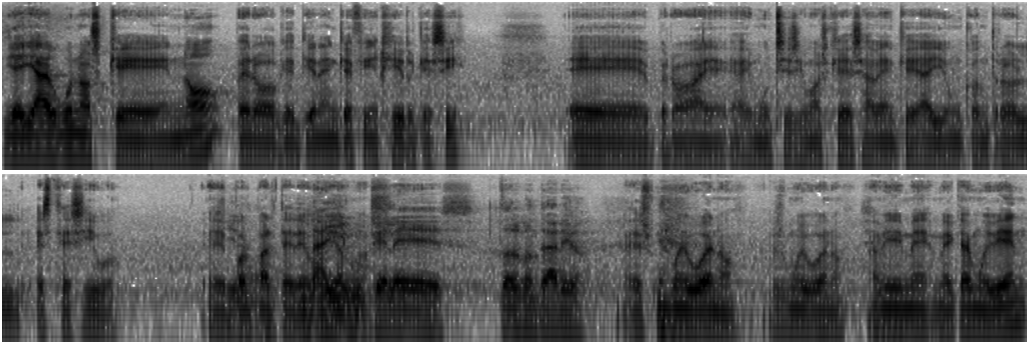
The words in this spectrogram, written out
Y hay algunos que no, pero que tienen que fingir que sí. Eh, pero hay, hay muchísimos que saben que hay un control excesivo eh, Sí, por no, parte de Nayib gobiernos. Bukele es todo lo contrario. Es muy bueno, es muy bueno. A mí me, me cae muy bien.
